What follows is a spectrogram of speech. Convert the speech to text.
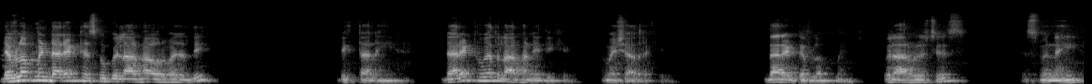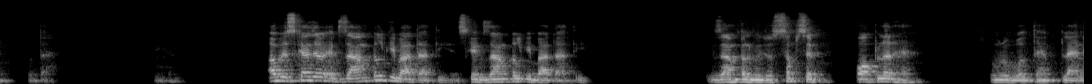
डेवलपमेंट डायरेक्ट है, इसमें कोई लार्वा और जल्दी दिखता नहीं है। डायरेक्ट होगा तो लार्वा नहीं दिखेगा, हमेशा याद रखिएगा। डायरेक्ट डेवलपमेंट कोई लार्वा चीज़ इसमें नहीं होता है। ठीक है? अब इसका जब एग्ज़ाम्पल की बात आती है, इसके एग्ज़ाम्पल की बात आती है। एग्ज़ाम्पल में जो सबसे पॉपुलर है, उसको हम लोग बोलते हैं प्लान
